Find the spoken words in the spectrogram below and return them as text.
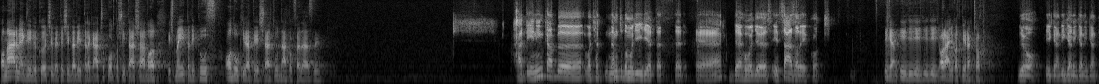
a már meglévő költségvetési bevételek átcsoportosításával, és mennyit pedig plusz adókivetéssel tudnátok fedezni. Hát én inkább, vagy hát nem tudom, hogy így értetted-e, de hogy én százalékot... Igen, így, így, így, így, arányokat kérek csak. Jó, igen, igen, igen, igen.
